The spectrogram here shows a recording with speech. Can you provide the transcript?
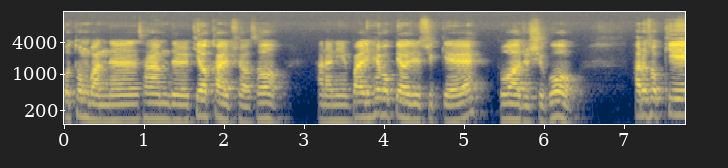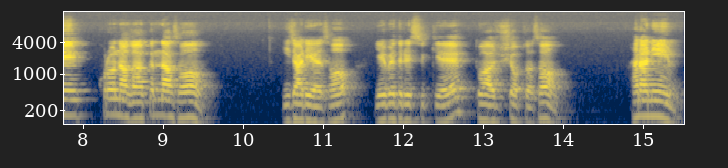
고통받는 사람들 기억하여 주셔서 하나님 빨리 회복되어질 수 있게 도와주시고 하루속히 코로나가 끝나서 이 자리에서 예배드릴 수 있게 도와주시옵소서. 하나님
